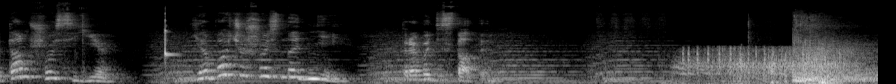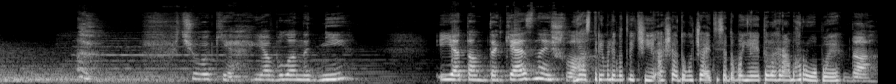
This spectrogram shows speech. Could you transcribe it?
там щось є. Я бачу щось на дні. Треба дістати. Чуваки, я була на дні, і я там таке знайшла. Я стрімлю на твічі, а ще долучайтеся до моєї телеграм-групи. Да.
